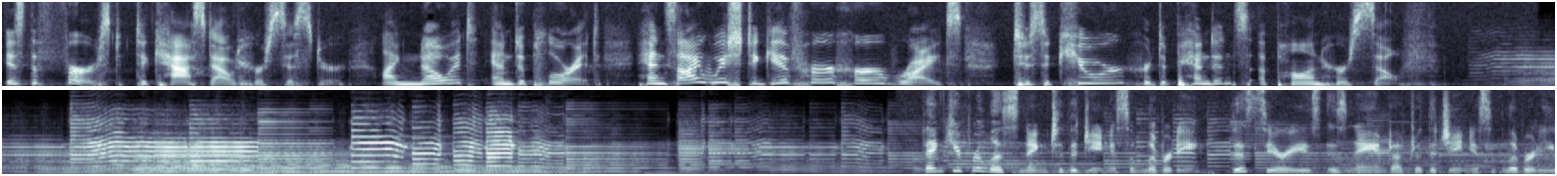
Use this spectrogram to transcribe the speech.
is the first to cast out her sister. I know it and deplore it. Hence, I wish to give her her rights to secure her dependence upon herself. Thank you for listening to The Genius of Liberty. This series is named after The Genius of Liberty,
